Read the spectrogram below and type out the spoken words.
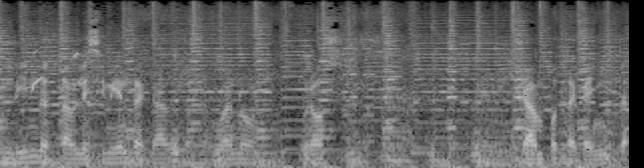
Un lindo establecimiento acá de los hermanos Bros en el campo Tacañita.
